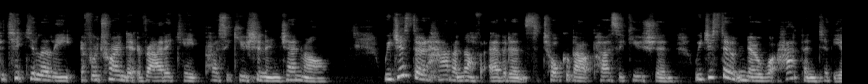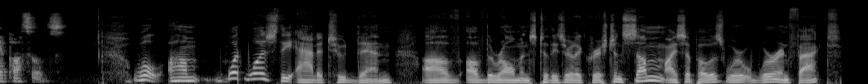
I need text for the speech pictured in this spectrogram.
particularly if we're trying to eradicate persecution in general. We just don't have enough evidence to talk about persecution. We just don't know what happened to the apostles. Well, um, what was the attitude then of, of the Romans to these early Christians? Some, I suppose, were, were in fact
